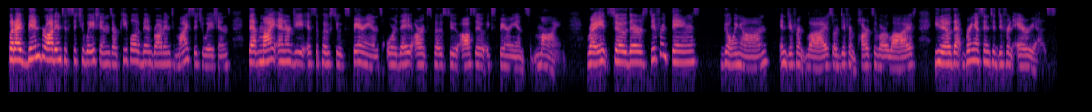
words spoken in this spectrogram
But I've been brought into situations, or people have been brought into my situations that my energy is supposed to experience, or they are supposed to also experience mine. Right. So there's different things going on in different lives or different parts of our lives, you know, that bring us into different areas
